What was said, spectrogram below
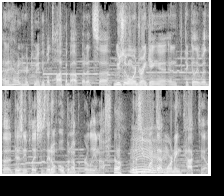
I haven't heard too many people talk about. But it's uh, usually when we're drinking, uh, and particularly with uh, Disney places, they don't open up early enough. Oh. But if you want Mm. that morning cocktail,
